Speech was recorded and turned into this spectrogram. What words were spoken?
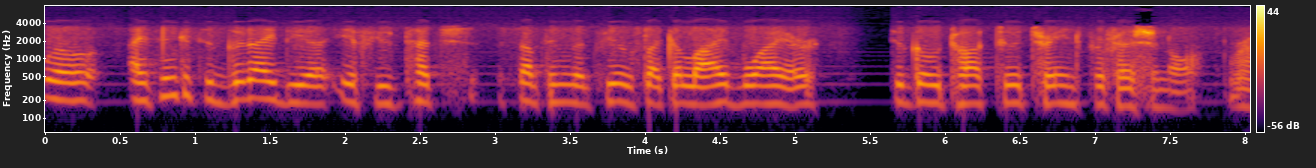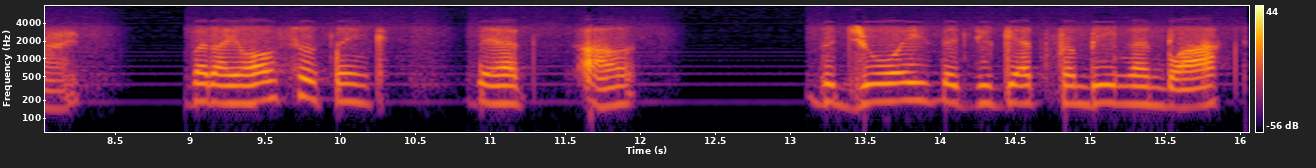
well i think it's a good idea if you touch something that feels like a live wire to go talk to a trained professional. Right. But i also think that uh, the joy that you get from being unblocked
